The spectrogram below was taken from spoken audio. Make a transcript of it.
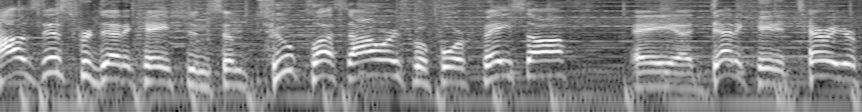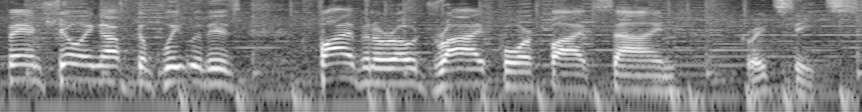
How's this for dedication? Some two-plus hours before face-off. A uh, dedicated Terrier fan showing up complete with his five-in-a-row drive 4-5 sign. Great seats.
